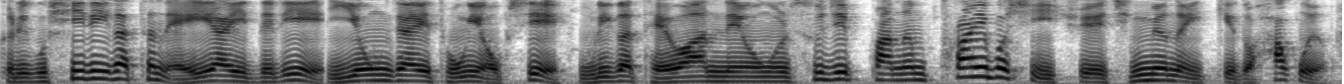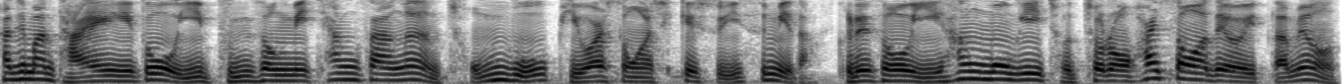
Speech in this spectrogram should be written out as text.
그리고 시리 같은 AI들이 이용자의 동의 없이 우리가 대화한 내용을 수집하는 프라이버시 이슈에 직면해 있기도 하고요. 하지만 다행히도 이 분석 및 향상은 전부 비활성화 시킬 수 있습니다. 그래서 이 항목이 저처럼 활성화되어 있다면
